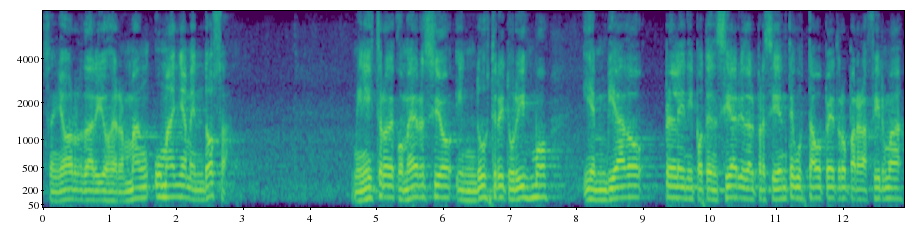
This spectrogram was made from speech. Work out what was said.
señor Darío Germán Umaña Mendoza, ministro de Comercio, Industria y Turismo y enviado plenipotenciario del presidente Gustavo Petro para la firma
